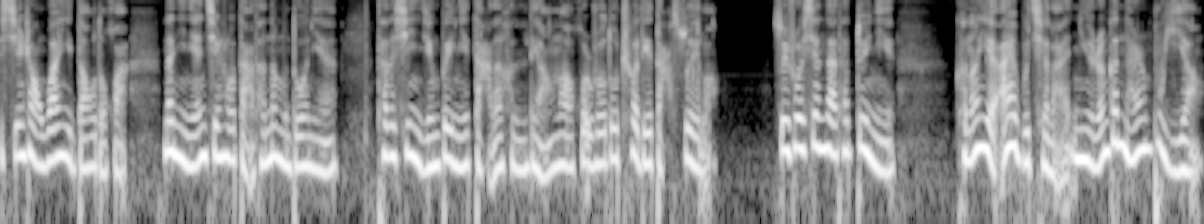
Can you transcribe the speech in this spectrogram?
心上剜一刀的话，那你年轻时候打他那么多年，他的心已经被你打得很凉了，或者说都彻底打碎了。所以说现在他对你可能也爱不起来。女人跟男人不一样，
